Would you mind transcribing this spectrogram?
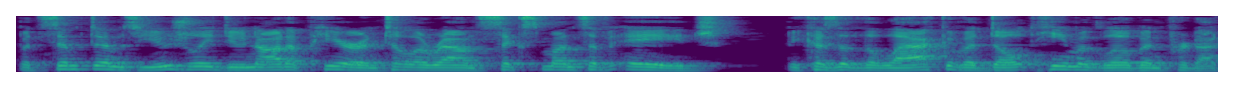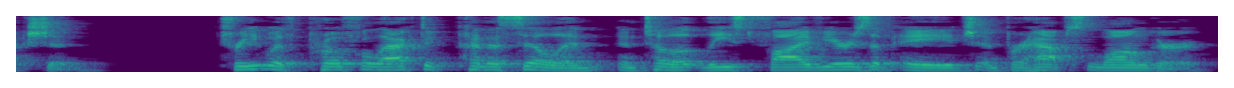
but symptoms usually do not appear until around six months of age because of the lack of adult hemoglobin production. Treat with prophylactic penicillin until at least five years of age and perhaps longer,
